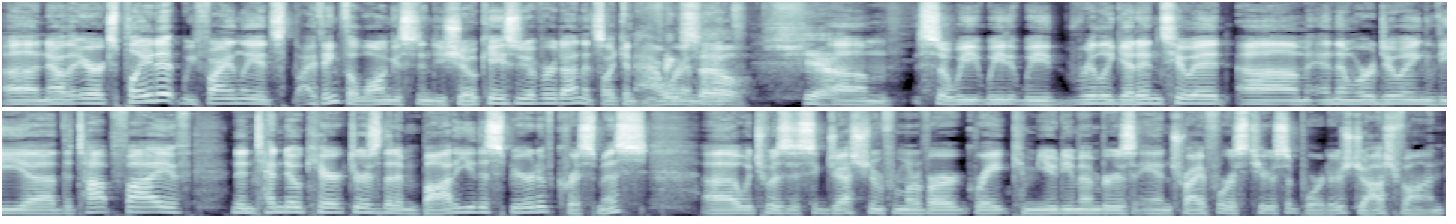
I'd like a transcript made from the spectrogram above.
uh, now that Eric's played it, we finally it's I think the longest indie showcase we've ever done. It's like an hour and so. length. Yeah. Um, so we we we really get into it. Um, and then we're doing the uh, the top five Nintendo characters that embody the spirit of Christmas, uh, which was a suggestion from one of our great community members and Triforce tier supporters, Josh Vaughn.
